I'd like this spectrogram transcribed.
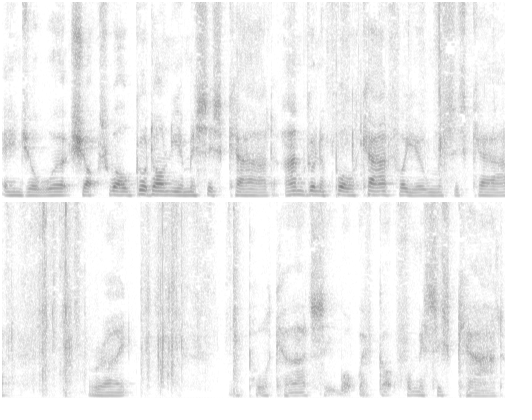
angel workshops. Well, good on you, Mrs. Card. I'm going to pull a card for you, Mrs. Card. Right. Pull a card, see what we've got for Mrs. Card.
